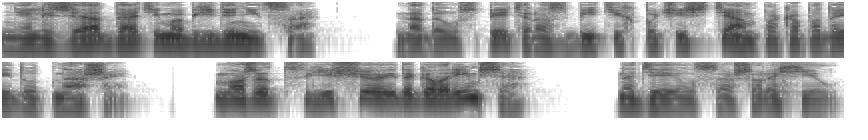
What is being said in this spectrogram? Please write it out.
Нельзя дать им объединиться. Надо успеть разбить их по частям, пока подойдут наши. Может, еще и договоримся?» — надеялся Шарахил.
